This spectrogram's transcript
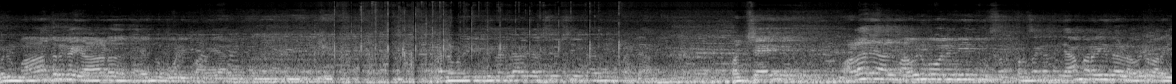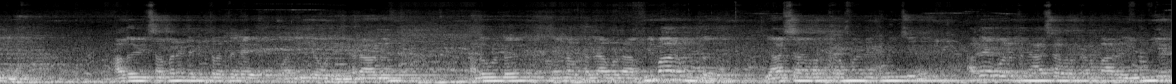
ഒരു മാതൃകയാണ് എന്ന് കൂടി പറയാൻ അവിടെ ഇരിക്കുന്ന എല്ലാ പറ്റാം പറ്റ പക്ഷേ വളരെ ആത്മ അവർ പോലും ഈ പ്രസ- പ്രസംഗത്തിൽ ഞാൻ പറയുന്നുള്ളൂ അവർ പറയില്ല അത് സമര ചരിത്രത്തിലെ വലിയ ഒരു നേടാണ്. അതുകൊണ്ട് ഞങ്ങൾക്കെല്ലാം വളരെ അഭിമാനമുണ്ട് ആശാവർക്കർമാരെ കുറിച്ച്. അതേപോലെ തന്നെ ആശാവർക്കർമാരുടെ യൂണിയൻ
